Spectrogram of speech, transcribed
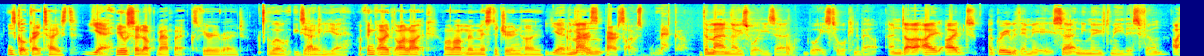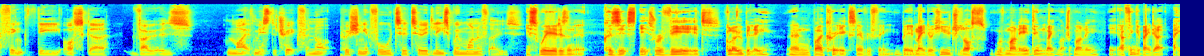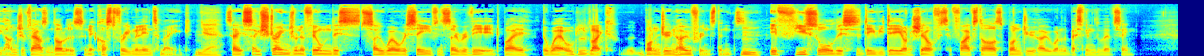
he's got great taste. Yeah, He also loved Mad Max Fury Road. well, exactly. Yeah, I think I I like I like Mr. Joon Ho. Yeah, the And Paras- man- Parasite was mega. the man knows what he's uh, what he's talking about, and I, I I'd agree with him. It, it certainly moved me. This film. I think the Oscar voters might have missed a trick for not pushing it forward to to at least win one of those. It's weird, isn't it? because it's it's revered globally and by critics and everything. But it made a huge loss with money. It didn't make much money. It, I think it made eight hundred thousand dollars, and it cost three million to make. Yeah. So it's so strange when a film this so well received and so revered by the world, like Bong Joon Ho, for instance. Hmm. If you saw this DVD on a shelf, it's at five stars. Bong Joon Ho, one of the best things I've ever seen.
